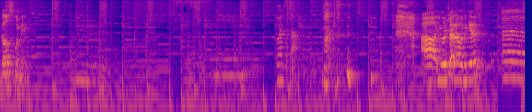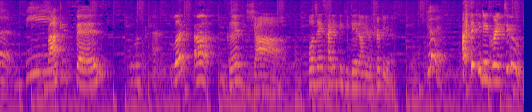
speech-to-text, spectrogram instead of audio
Go Swimming. Blast up. uh, you wanna try that one again? Uh, B. Rocket says, Look up. look up. Good job. Well, Jace, how do you think you did on your trivia? Good. I think you did great too.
